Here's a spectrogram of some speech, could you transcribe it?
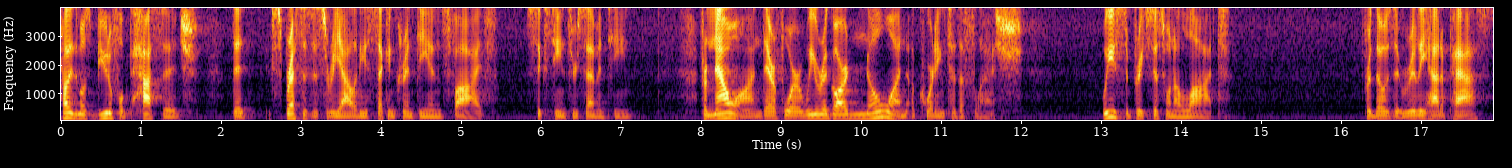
Probably the most beautiful passage that expresses this reality is 2 Corinthians 5 16 through 17. From now on, therefore, we regard no one according to the flesh. We used to preach this one a lot for those that really had a past,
